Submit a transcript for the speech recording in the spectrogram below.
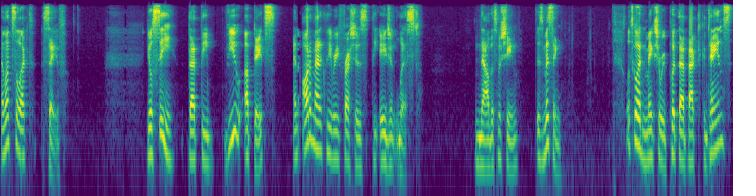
And let's select save. You'll see that the view updates and automatically refreshes the agent list. Now this machine is missing. Let's go ahead and make sure we put that back to contains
